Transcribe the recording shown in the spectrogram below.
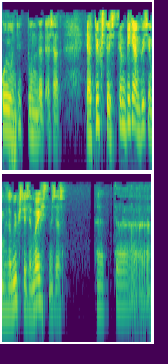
kujundid, tunded ja asjad. ja et üksteist, see on pigem küsimus nagu üksteise mõistmises. et äh,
